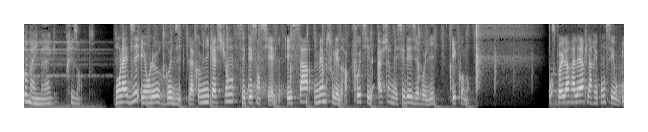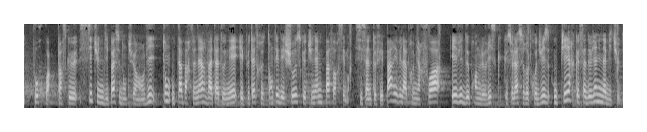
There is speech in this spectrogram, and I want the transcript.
Oh My Mag présente. On l'a dit et on le redit, la communication c'est essentiel. Et ça, même sous les draps. Faut-il affirmer ses désirs au lit et comment? Spoiler alerte, la réponse est oui. Pourquoi? Parce que si tu ne dis pas ce dont tu as envie, ton ou ta partenaire va tâtonner et peut-être tenter des choses que tu n'aimes pas forcément. Si ça ne te fait pas rêver la première fois, évite de prendre le risque que cela se reproduise ou pire, que ça devienne une habitude.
